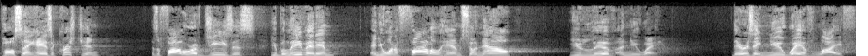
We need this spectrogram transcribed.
Paul's saying, hey, as a Christian, as a follower of Jesus, you believe in him and you want to follow him, so now you live a new way. There is a new way of life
